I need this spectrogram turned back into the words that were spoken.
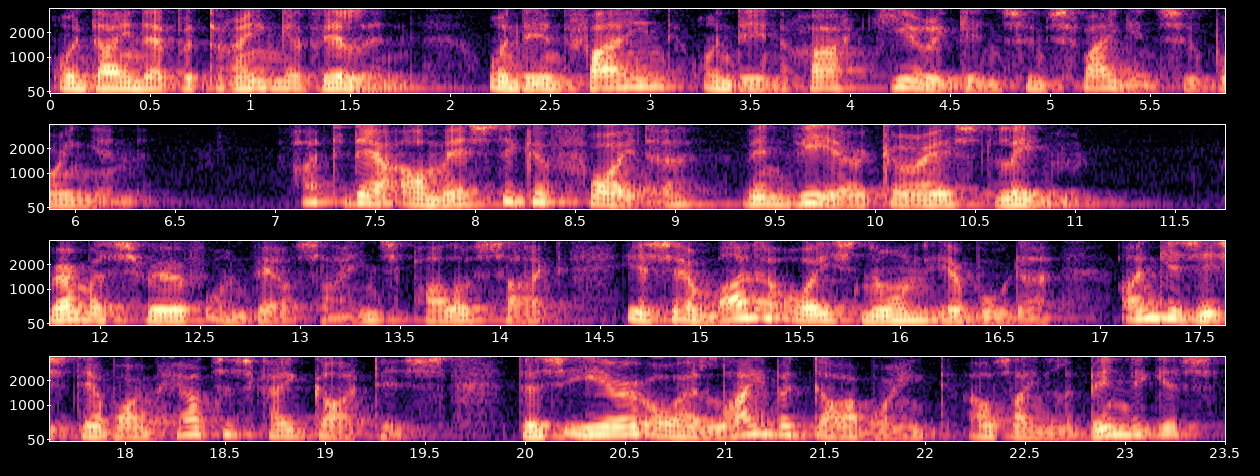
und deine Bedränge willen und den Feind und den Rachgierigen zum Schweigen zu bringen. Hat der Allmächtige Freude, wenn wir gerecht leben? Römer 12 und Vers 1, Paulus sagt, ich ermahne euch nun, ihr Bruder, angesichts der Barmherzigkeit Gottes, dass ihr euer Leibe darbringt als ein lebendiges,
